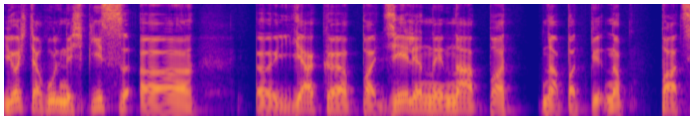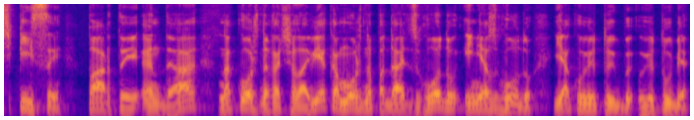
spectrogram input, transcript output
Ёсць агульны спіс а, як падзелены на под на подпи на под спісы партыі НДА на кожнага чалавека можна падаць згоду і нязгоду як у Ютубе у Ютубе.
